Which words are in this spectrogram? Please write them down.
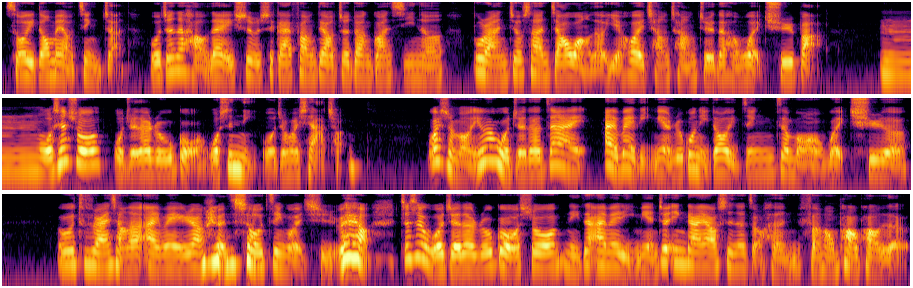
所以都没有进展。我真的好累，是不是该放掉这段关系呢？不然就算交往了，也会常常觉得很委屈吧。嗯，我先说，我觉得如果我是你，我就会下船。为什么？因为我觉得在暧昧里面，如果你都已经这么委屈了。我突然想到，暧昧让人 受尽委屈。没有，就是我觉得，如果说你在暧昧里面，就应该要是那种很粉红泡泡的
